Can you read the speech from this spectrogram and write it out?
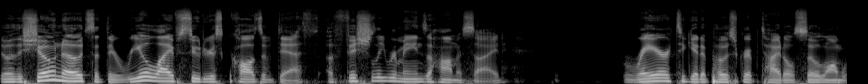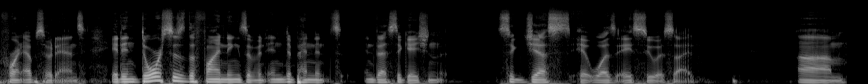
Though the show notes that the real life Suiter's cause of death officially remains a homicide, rare to get a postscript title so long before an episode ends, it endorses the findings of an independent investigation that suggests it was a suicide. Um,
